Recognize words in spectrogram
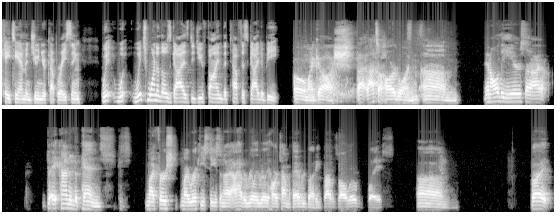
KTM and Junior Cup racing. Which, which one of those guys did you find the toughest guy to beat? Oh my gosh, that, that's a hard one. Um, in all the years that I, it kind of depends because my first, my rookie season, I, I, had a really, really hard time with everybody. I was all over the place. Um, but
